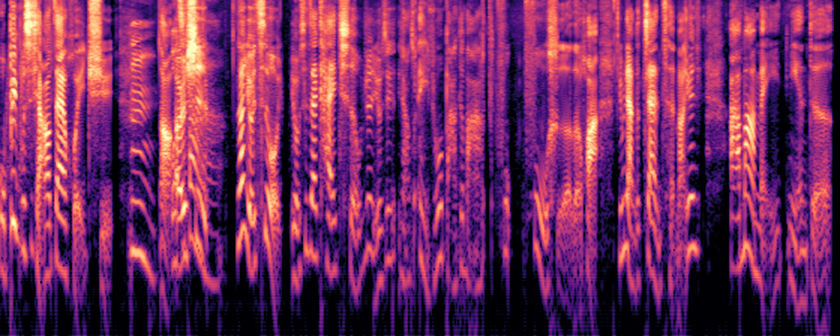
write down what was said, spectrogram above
我并不是想要再回去，嗯啊，而是。那有一次我有一次在开车，我就有一次想说，哎，如果把跟马上复复合的话，你们两个赞成嘛？因为阿妈每一年的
